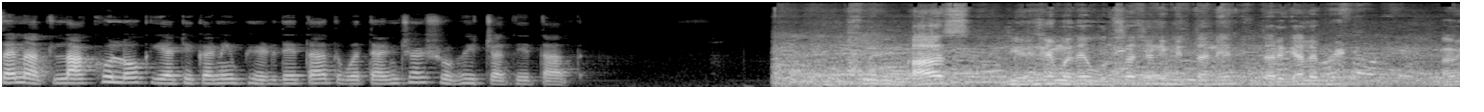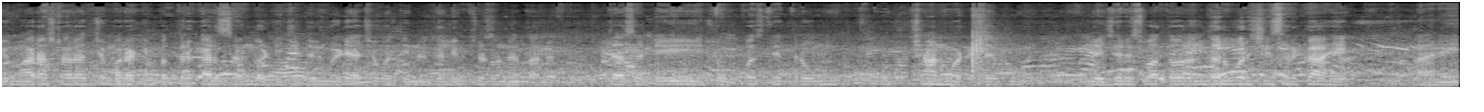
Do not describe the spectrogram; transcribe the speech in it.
सणात लाखो लोक या ठिकाणी भेट देतात व त्यांच्या शुभेच्छा देतात. आज गिरजेमध्ये उर्साच्या निमित्ताने दर्ग्याला भेट आम्ही महाराष्ट्र राज्य मराठी पत्रकार संघ डिजिटल मीडियाच्या वतीनं गलीप चढवण्यात आलं. त्यासाठी इथं उपस्थित राहून खूप छान वाटते खूप लेजरिस वातावरण दरवर्षीसारखं आहे. आणि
